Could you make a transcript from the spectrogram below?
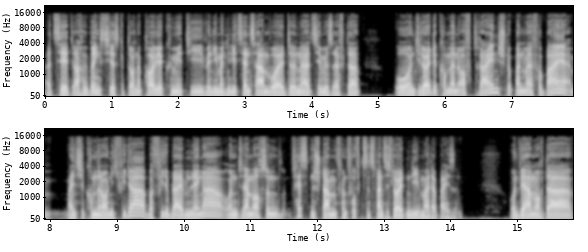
erzählt, ach übrigens hier, es gibt auch eine Power BI Community, wenn jemand eine Lizenz haben wollte, ne, erzählen wir es öfter. Und die Leute kommen dann oft rein, schnuppern mal vorbei. Manche kommen dann auch nicht wieder, aber viele bleiben länger. Und wir haben auch so einen festen Stamm von 15, 20 Leuten, die immer dabei sind. Und wir haben auch da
